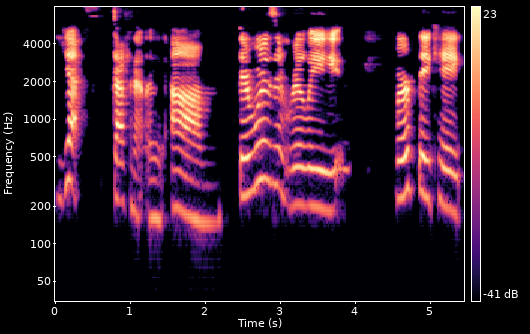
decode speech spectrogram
Yes, definitely. Um, there wasn't really birthday cake,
